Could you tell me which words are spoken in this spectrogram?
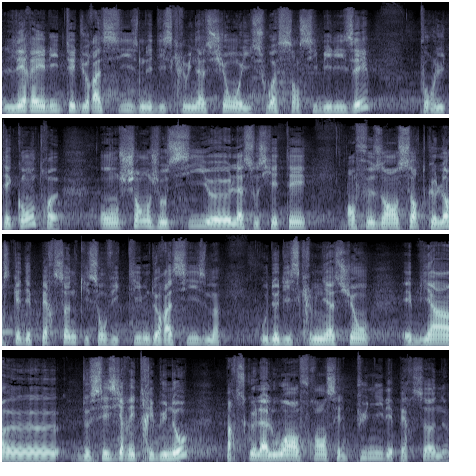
les réalités du racisme, des discriminations, et y soient sensibilisés pour lutter contre. On change aussi la société en faisant en sorte que lorsqu'il y a des personnes qui sont victimes de racisme ou de discrimination, eh bien, de saisir les tribunaux parce que la loi en France, elle punit les personnes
